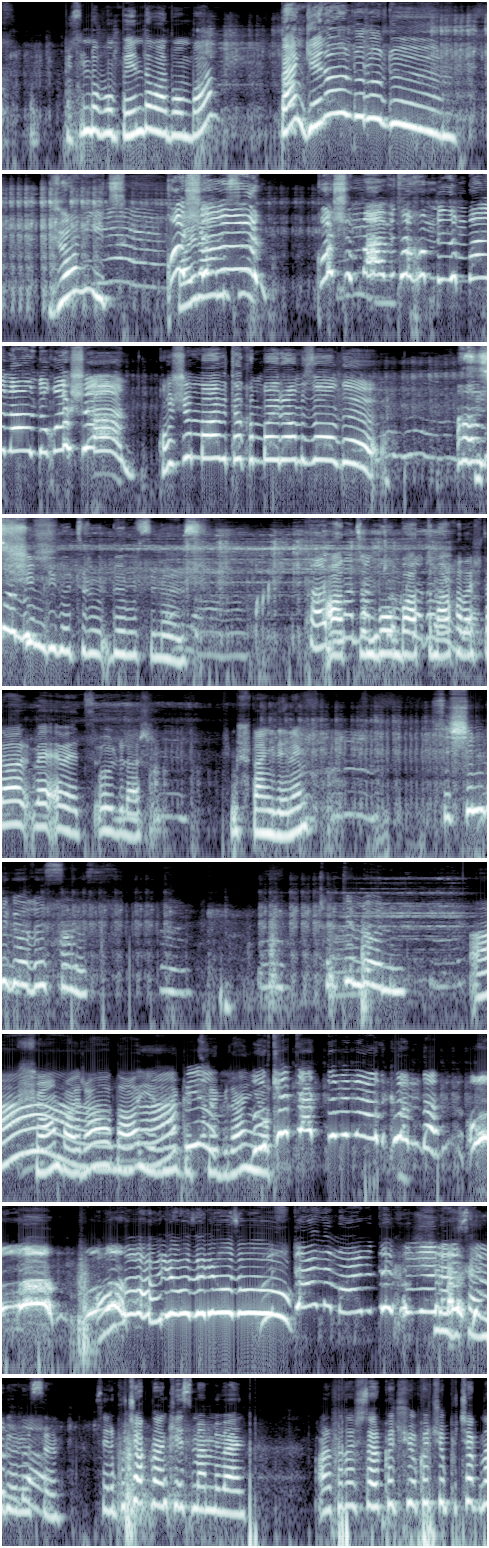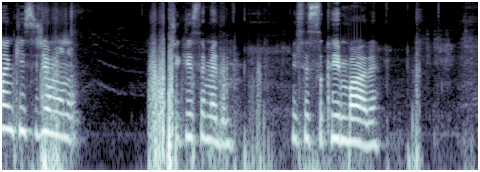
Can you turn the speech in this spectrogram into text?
Bizim de bom benim de var bomba. Ben gene öldürüldüm. Cahit. Bayrağımızı... Koşun! Koşun mavi takım bizim koşun. Koşun mavi takım bayrağımızı aldı. Siz şimdi götürür, görürsünüz. Kaldırmadan Attım bomba attım arkadaşlar ve evet öldüler. Şimdi şuradan gidelim. Siz şimdi görürsünüz. Çekin önüm. Aa, Şu an bayrağı daha ne yerine götürebilen yok. Roket attı beni arkamda. Allah! Allah ölüyoruz ölüyoruz. Oo! Bir tane mavi takım Şimdi sen arkamda. görürsün. Seni bıçakla kesmem mi ben? Arkadaşlar kaçıyor kaçıyor bıçakla keseceğim onu. Hiç kesemedim. Neyse sıkayım bari.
